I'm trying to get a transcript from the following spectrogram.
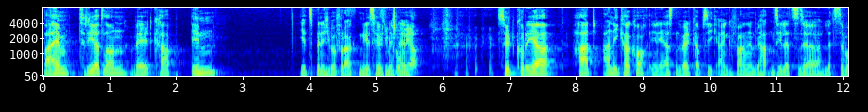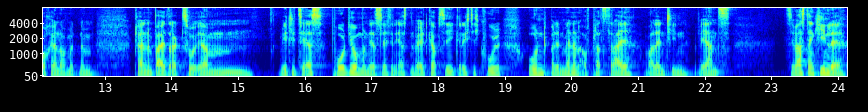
Beim Triathlon-Weltcup in, jetzt bin ich überfragt, Nils, hilf mir schnell. Südkorea hat Annika Koch ihren ersten Weltcupsieg eingefangen. Wir hatten sie letztes Jahr, letzte Woche ja noch mit einem kleinen Beitrag zu ihrem WTCS-Podium und jetzt gleich den ersten Weltcupsieg, richtig cool. Und bei den Männern auf Platz 3 Valentin Werns. Sebastian Kienle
